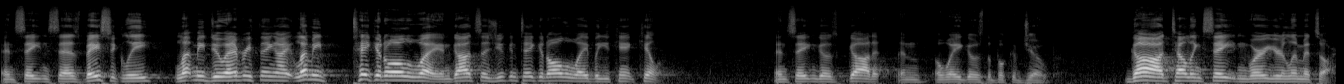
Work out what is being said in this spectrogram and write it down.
And Satan says, basically, let me do everything I, let me take it all away. And God says, You can take it all away, but you can't kill him. And Satan goes, Got it. And away goes the book of Job. God telling Satan where your limits are.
